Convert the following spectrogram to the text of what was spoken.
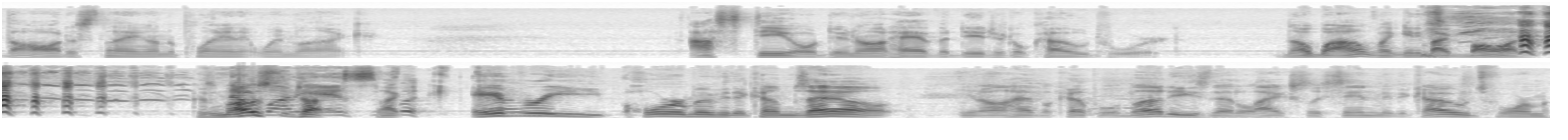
the hottest thing on the planet when like I still do not have a digital code for it. Nobody, I don't think anybody bought it. Because most of the time, like fucking code. every horror movie that comes out, you know, I have a couple of buddies that'll actually send me the codes for them.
